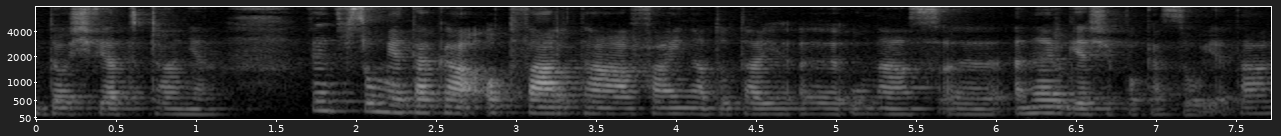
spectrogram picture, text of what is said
doświadczania. Więc w sumie taka otwarta, fajna tutaj e, u nas energia się pokazuje, tak?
